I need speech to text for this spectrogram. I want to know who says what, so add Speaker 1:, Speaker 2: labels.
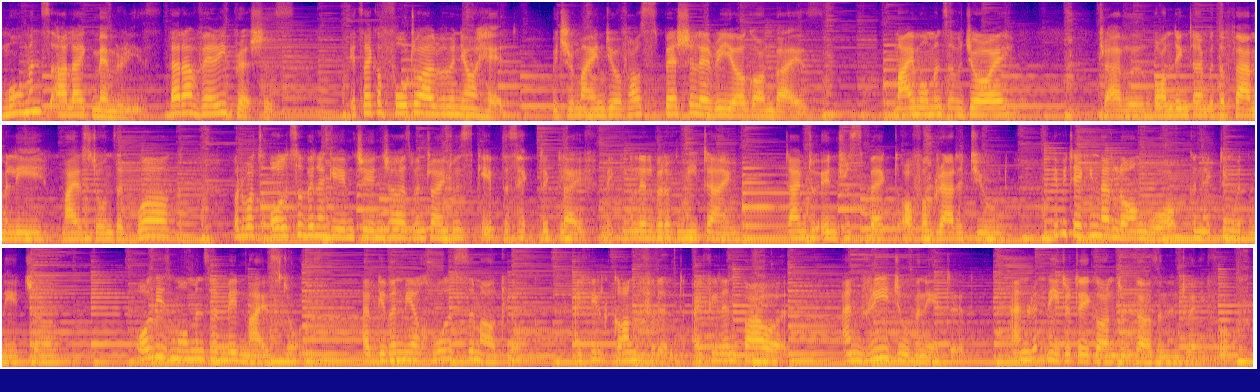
Speaker 1: Moments are like memories that are very precious. It's like a photo album in your head, which remind you of how special every year gone by is. My moments of joy, travel, bonding time with the family, milestones at work. But what's also been a game changer has been trying to escape this hectic life, making a little bit of me time, time to introspect, offer gratitude, maybe taking that long walk, connecting with nature. All these moments have made milestones, have given me a wholesome outlook. I feel confident, I feel empowered and rejuvenated and ready to take on 2024.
